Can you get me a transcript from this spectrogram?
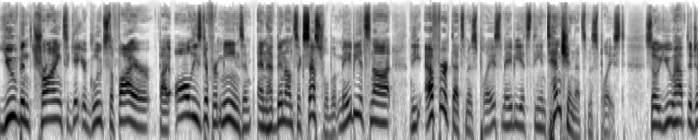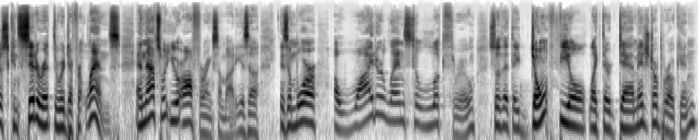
you've been trying to get your glutes to fire by all these different means and, and have been unsuccessful. But maybe it's not the effort that's misplaced, maybe it's the intention that's misplaced. So you have to just consider it through a different lens. And that's what you're offering somebody is a is a more a wider lens to look through so that they don't feel like they're damaged or broken,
